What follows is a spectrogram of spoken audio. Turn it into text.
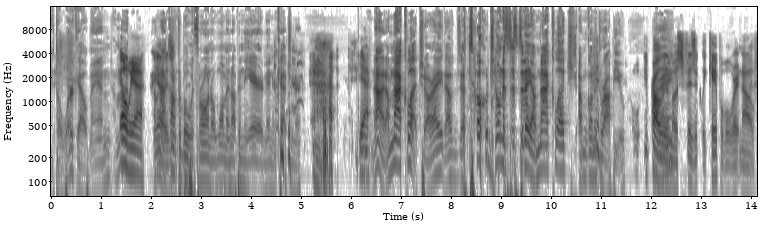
It's a workout, man. I'm not, Oh yeah. I'm Yeah, not comfortable with throwing a woman up in the air and then catching her. Yeah. Not. I'm not clutch. All right. I've just told Jonas this today. I'm not clutch. I'm going to drop you. You're probably Right. the most physically capable right now of,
